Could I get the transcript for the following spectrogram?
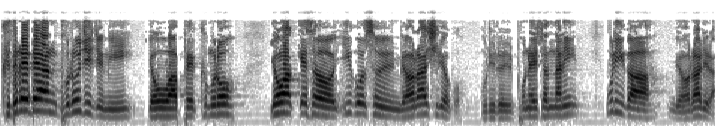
그들에 대한 부르짖음이 여호와 앞에 크므로 여호와께서 이곳을 멸하시려고 우리를 보내셨나니 우리가 멸하리라.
